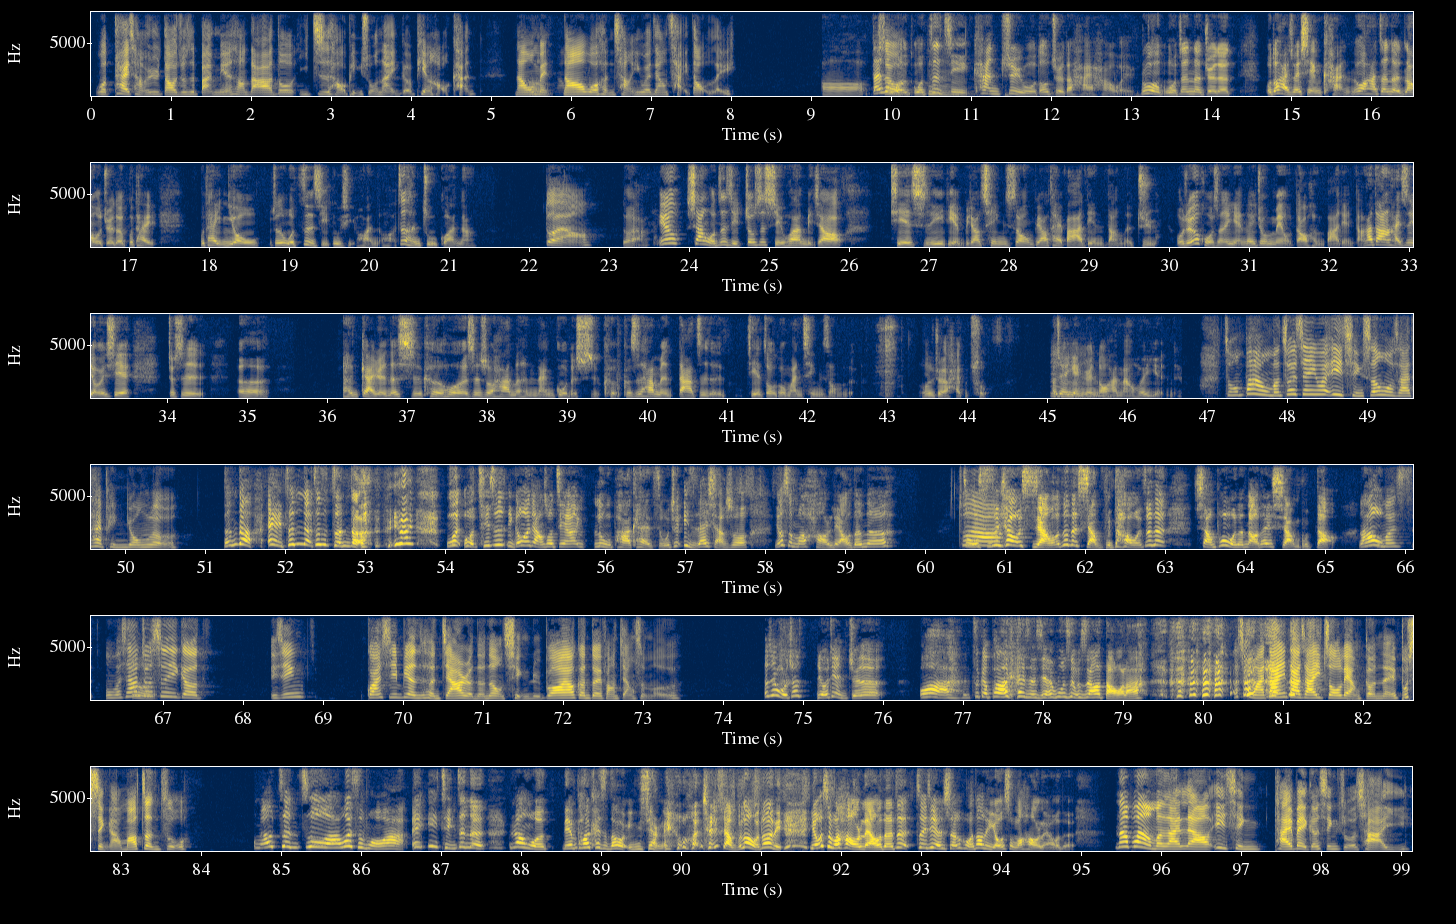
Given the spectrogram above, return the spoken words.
我太常遇到，就是版面上大家都一致好评说哪一个片好看，然后我每然后我很常因为这样踩到雷。哦，但是我我自己看剧我都觉得还好哎。如果我真的觉得。我都还是会先看，如果他真的让我觉得不太不太优，就是我自己不喜欢的话，这很主观呐。对啊，对啊，因为像我自己就是喜欢比较写实一点、比较轻松、不要太八点档的剧。我觉得《火神的眼泪》就没有到很八点档，它当然还是有一些就是呃很感人的时刻，或者是说他们很难过的时刻，可是他们大致的节奏都蛮轻松的，我就觉得还不错。而且演员都还蛮会演的，怎么办？我们最近因为疫情，生活实在太平庸了，真的，哎，真的，这是真的。因为我，我其实你跟我讲说今天录 podcast，我就一直在想说有什么好聊的呢？左思右想，我真的想不到，我真的想破我的脑袋想不到。然后我们我们现在就是一个已经关系变成家人的那种情侣，不知道要跟对方讲什么了。而且我就有点觉得，哇，这个 podcast 节目是不是要倒啦？而且我们还答应大家一周两更呢，不行啊，我们要振作，我们要振作啊！为什么啊？哎，疫情真的让我连 podcast 都有影响哎，我完全想不到我到底有什么好聊的。这最近的生活到底有什么好聊的？那不然我们来聊疫情台北跟新竹的差异。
